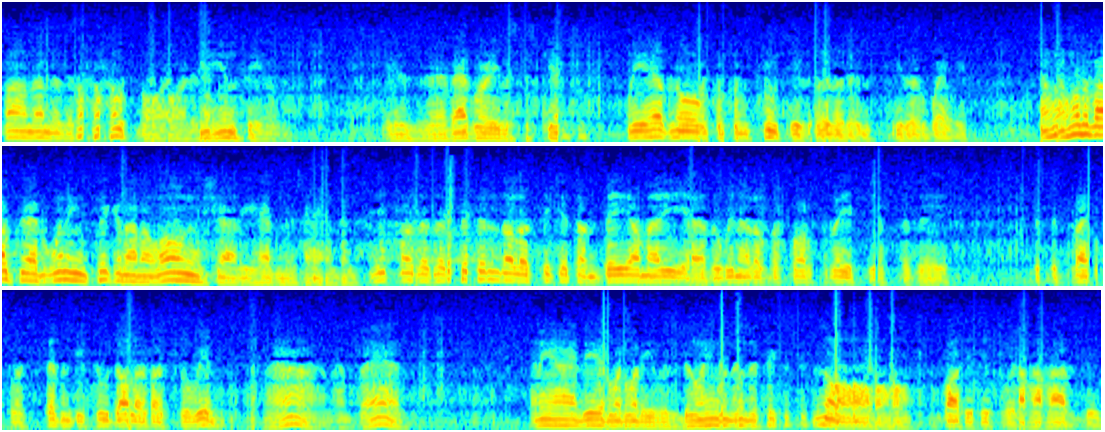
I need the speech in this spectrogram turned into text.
found under the tote board in the infield. Is uh, that where he was killed? We have no conclusive evidence either way. And what about that winning ticket on a long shot he had in his hand? It was a $10 ticket on Bella Maria, the winner of the fourth race yesterday. The price was $72 to win. Ah, not bad. Any idea what, what he was doing with the ticket? No, but it would hardly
